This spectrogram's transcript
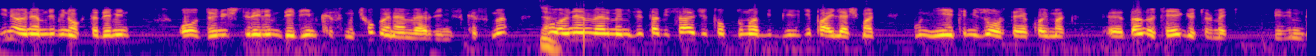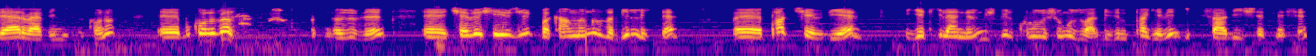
yine önemli bir nokta demin o dönüştürelim dediğim kısmı çok önem verdiğimiz kısmı. Bu önem vermemizi tabii sadece topluma bir bilgi paylaşmak, bu niyetimizi ortaya koymaktan öteye götürmek bizim değer verdiğimiz bir konu. Ee, bu konuda özür dilerim. Ee, Çevre Şehircilik Bakanlığımızla birlikte e, PAKÇEV diye yetkilendirilmiş bir kuruluşumuz var. Bizim PAGEV'in iktisadi işletmesi.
